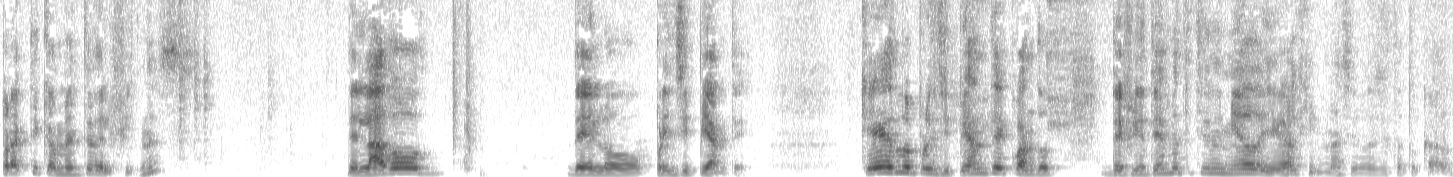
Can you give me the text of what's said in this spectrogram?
prácticamente del fitness. Del lado de lo principiante. ¿Qué es lo principiante cuando definitivamente tienes miedo de llegar al gimnasio? No sé si te ha tocado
